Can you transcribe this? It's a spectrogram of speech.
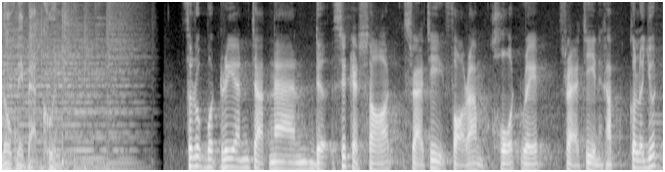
โลกในแบบคุณ สรุปบทเรียนจากงาน The Secret Sauce Strategy Forum Code Red Strategy นะครับกลยุทธ์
